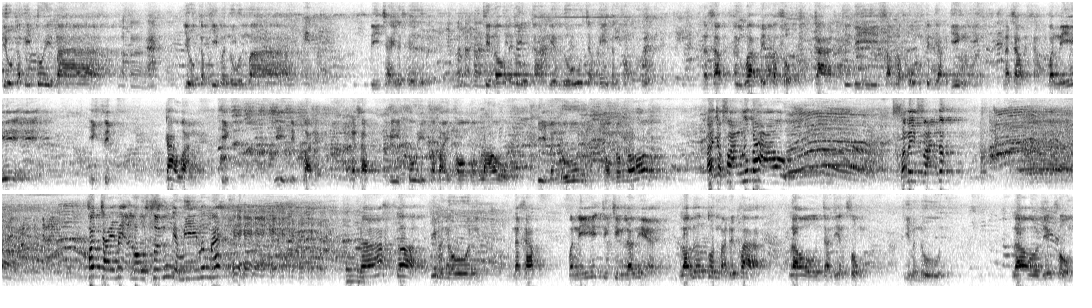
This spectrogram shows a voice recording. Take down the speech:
อยู่กับพี่ตุ้ยมา อยู่กับพี่มนูนมา ดีใจเหลือเกินที่น้องได้มีโอกาสเรียนรู้จากพี่ทั้งสองคนนะครับถือว่าเป็นประสบการณ์ที่ดีสำหรับผมเป็นอย่างยิ่ง นะครับ วันนี้อีก 19 วันอีก 20 วันนะครับพี่ตุ้ยสบายทองของเรา พี่บรรลูนของน้องๆอาจจะฟังหรือเปล่า ถ้าไม่ฟังก็เข้าใจไหมอารมณ์ซึ้งเนี่ยมีมั้งไหมนะก็พี่มนูนนะครับ วันนี้จริงๆแล้วเนี่ย เราเริ่มต้นมาด้วยว่า เราจะเลี้ยงส่งพี่มนูนเราเลี้ยงส่ง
